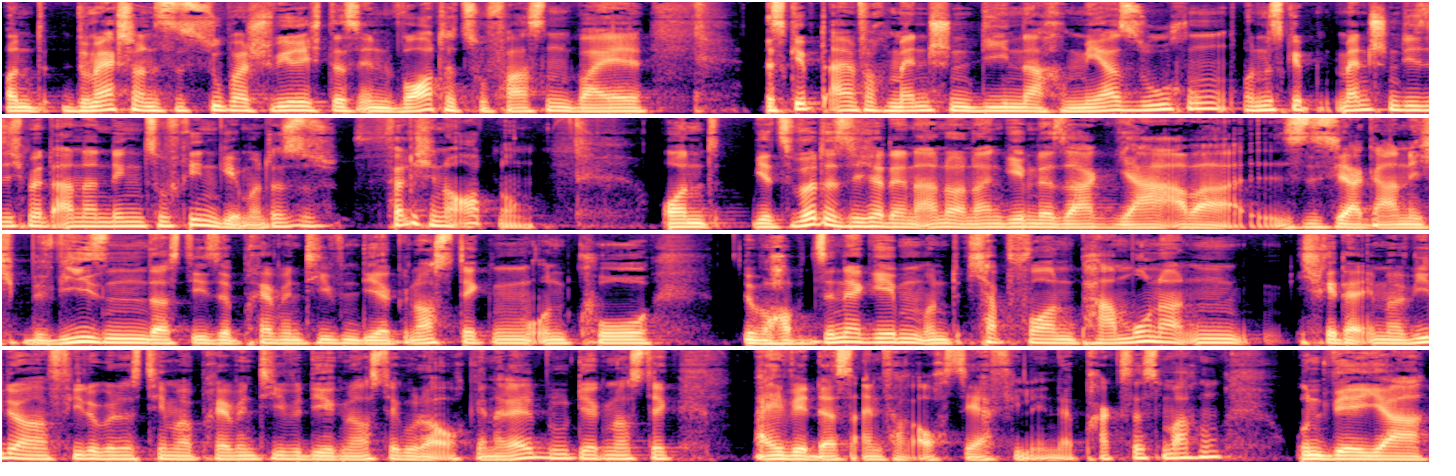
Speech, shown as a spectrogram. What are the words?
Und du merkst schon, es ist super schwierig, das in Worte zu fassen, weil es gibt einfach Menschen, die nach mehr suchen und es gibt Menschen, die sich mit anderen Dingen zufrieden geben. Und das ist völlig in Ordnung. Und jetzt wird es sicher den einen oder anderen geben, der sagt, ja, aber es ist ja gar nicht bewiesen, dass diese präventiven Diagnostiken und Co überhaupt Sinn ergeben. Und ich habe vor ein paar Monaten, ich rede ja immer wieder viel über das Thema präventive Diagnostik oder auch generell Blutdiagnostik, weil wir das einfach auch sehr viel in der Praxis machen und wir ja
